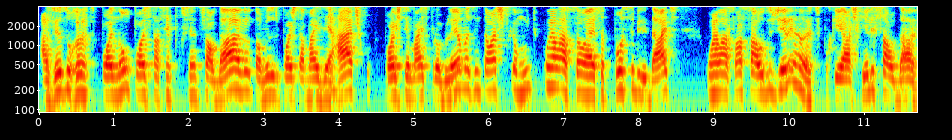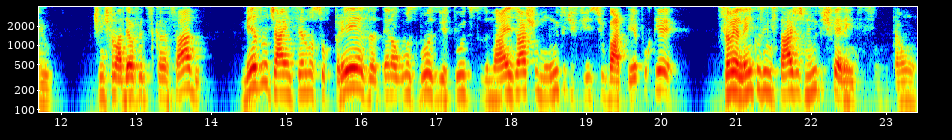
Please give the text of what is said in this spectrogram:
Às vezes o Hurts pode, não pode estar 100% saudável, talvez ele pode estar mais errático, pode ter mais problemas, então acho que fica muito com relação a essa possibilidade, com relação à saúde de Jalen Hurts, porque acho que ele saudável, time de Filadélfia descansado, mesmo o Giants sendo uma surpresa, tendo algumas boas virtudes e tudo mais, eu acho muito difícil bater, porque são elencos em estágios muito diferentes. Assim. Então,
